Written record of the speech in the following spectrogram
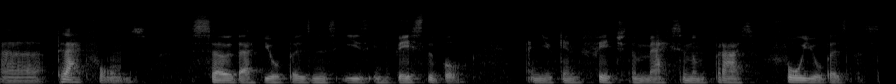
uh, platforms so that your business is investable and you can fetch the maximum price for your business.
